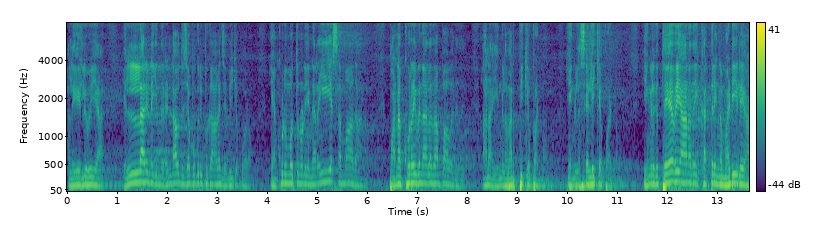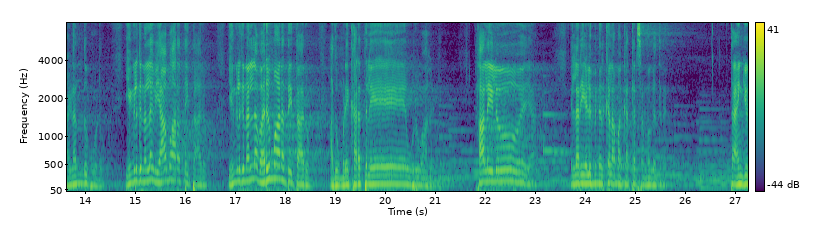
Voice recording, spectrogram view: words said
ஹalleluya. எல்லாரும் இன்னைக்கு இந்த ரெண்டாவது ஜப குறிப்புக்காக ஜபிக்க போகிறோம் என் குடும்பத்தினுடைய நிறைய சமாதானம் பணக்குறைவினால தான்ப்பா வருது. ஆனால் எங்களை வர்த்திக்க பண்ணும். எங்களை செழிக்க பண்ணும். எங்களுக்கு தேவையானதை கத்திர எங்கள் மடியிலே அளந்து போடும். எங்களுக்கு நல்ல வியாபாரத்தை தாரும். எங்களுக்கு நல்ல வருமானத்தை தாரும். அது உங்களுடைய கரத்திலே உருவாகட்டும். ஹாலையிலோ எல்லாரும் எழுப்பி நிற்கலாமா கத்தர் சமூகத்தில்? தேங்க்யூ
